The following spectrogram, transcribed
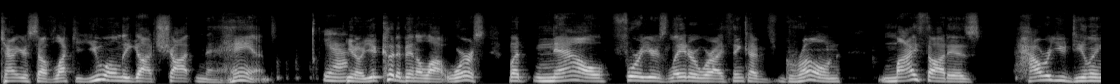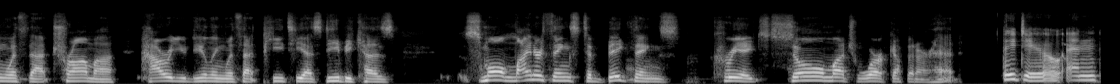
count yourself lucky. You only got shot in the hand. Yeah. You know, you could have been a lot worse. But now, four years later, where I think I've grown, my thought is, how are you dealing with that trauma? How are you dealing with that PTSD? Because small, minor things to big things create so much work up in our head. They do. And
